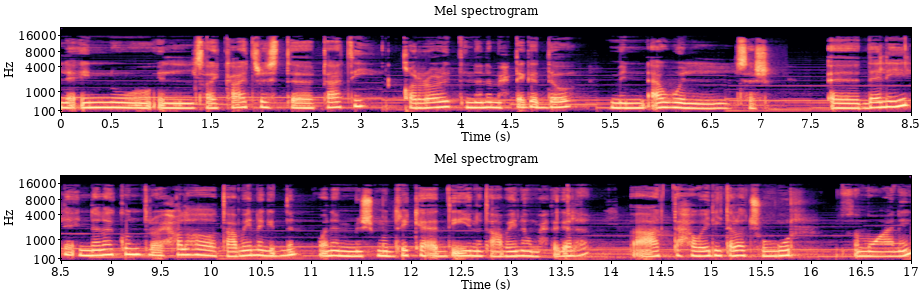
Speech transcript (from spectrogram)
لأنه ال psychiatrist بتاعتي قررت إن أنا محتاجة الدواء من أول session ده ليه؟ لأن أنا كنت رايحة لها تعبانة جدا وأنا مش مدركة قد إيه أنا تعبانة ومحتاجة لها. قعدت حوالي 3 شهور في معاناة.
